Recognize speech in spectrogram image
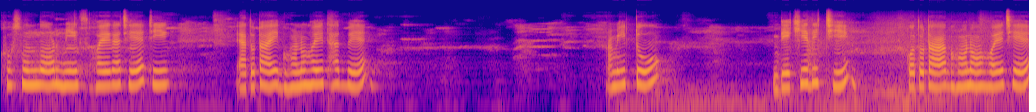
খুব সুন্দর মিক্স হয়ে গেছে, ঠিক এতটাই ঘন হয়ে থাকবে। আমি একটু দেখিয়ে দিচ্ছি কতটা ঘন হয়েছে।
